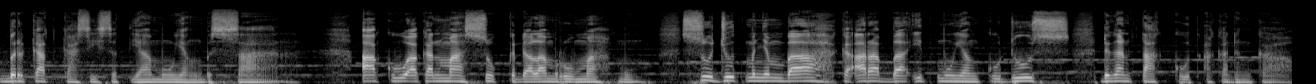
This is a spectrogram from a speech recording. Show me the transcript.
berkat kasih setiamu yang besar, aku akan masuk ke dalam rumahmu, sujud menyembah ke arah baitmu yang kudus dengan takut akan engkau.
